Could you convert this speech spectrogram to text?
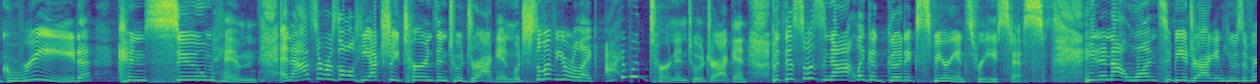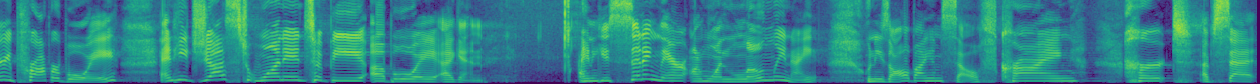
greed consume him. And as a result, he actually turns into a dragon, which some of you are like, I would turn into a dragon. But this was not like a good experience for Eustace. He did not want to be a dragon. He was a very proper boy, and he just wanted to be a boy again. And he's sitting there on one lonely night when he's all by himself, crying, hurt, upset,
